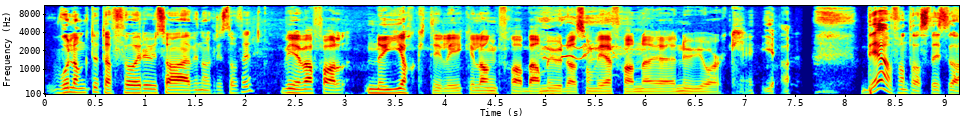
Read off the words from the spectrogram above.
Hvor langt utafor USA er vi nå, Kristoffer? Vi er i hvert fall nøyaktig like langt fra Bermuda som vi er fra New York. Ja. Det er jo fantastisk, da.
